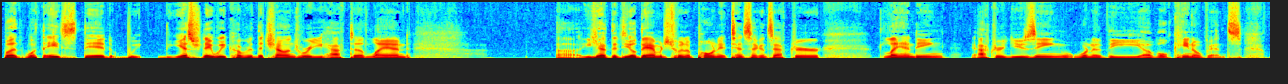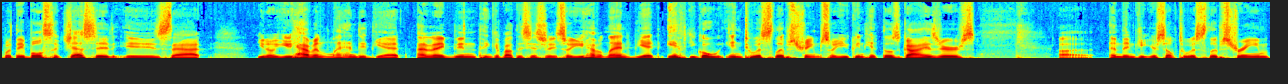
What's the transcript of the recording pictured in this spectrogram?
But what they did, we yesterday we covered the challenge where you have to land. Uh, you have to deal damage to an opponent 10 seconds after landing after using one of the uh, volcano vents. What they both suggested is that you know you haven't landed yet, and I didn't think about this yesterday. So you haven't landed yet if you go into a slipstream, so you can hit those geysers uh, and then get yourself to a slipstream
